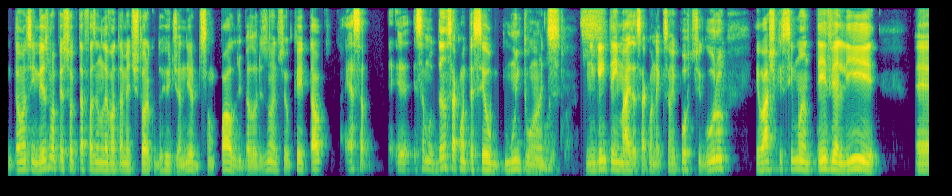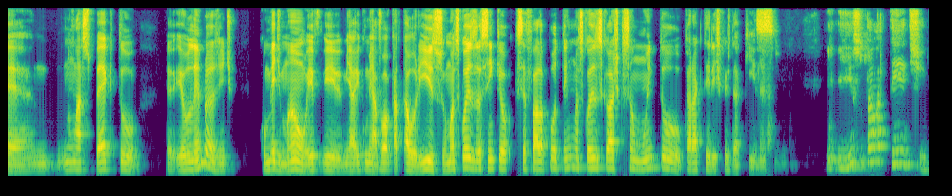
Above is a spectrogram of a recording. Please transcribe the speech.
Então, assim, mesmo uma pessoa que está fazendo levantamento histórico do Rio de Janeiro, de São Paulo, de Belo Horizonte, não sei o que e tal, essa, essa mudança aconteceu muito antes. Muito antes. Ninguém tem mais essa conexão. E Porto Seguro, eu acho que se manteve ali n- num aspecto. Eu lembro a gente comer de mão, e, e minha, ir com minha avó catar ouriço, umas coisas assim que, eu- que você fala, pô, tem umas coisas que eu acho que são muito características daqui, né? Sim. E, e isso está latente.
